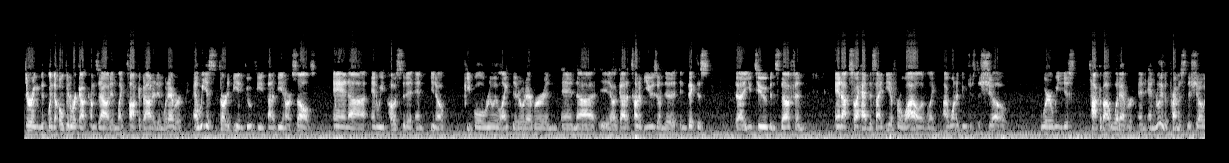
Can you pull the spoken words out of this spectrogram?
during the, when the open workout comes out and like talk about it and whatever. And we just started being goofy and kind of being ourselves. And uh, and we posted it, and you know people really liked it or whatever, and and uh, you know got a ton of views on the Invictus uh, YouTube and stuff. And and uh, so I had this idea for a while of like I want to do just a show where we just talk about whatever. And and really the premise of the show,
